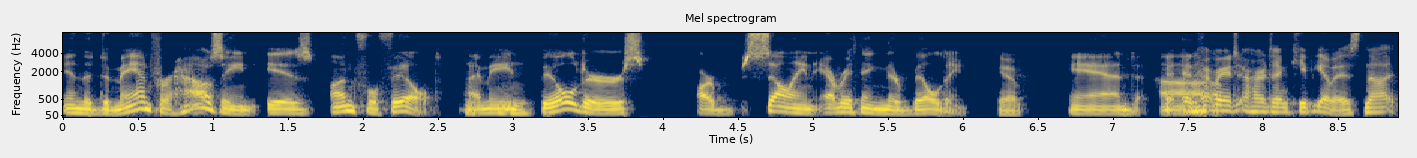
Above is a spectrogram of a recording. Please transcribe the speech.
And the demand for housing is unfulfilled. I mean, mm-hmm. builders are selling everything they're building. Yep. And, and uh, having a hard time keeping up. It's not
